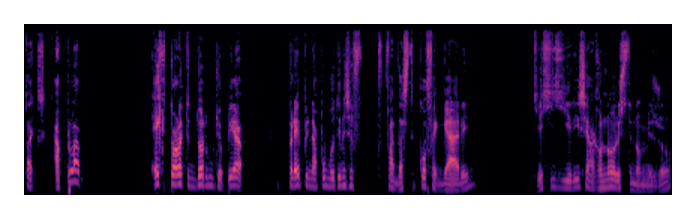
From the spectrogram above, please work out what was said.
Ε, εντάξει, απλά έχει τώρα την Dortmund η οποία πρέπει να πούμε ότι είναι σε φανταστικό φεγγάρι και έχει γυρίσει αγνώριστη νομίζω.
